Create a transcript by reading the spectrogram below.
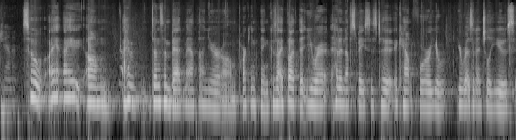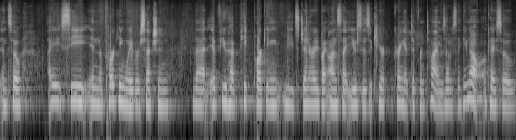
Janet? So I, I, um, I have done some bad math on your um, parking thing, because I thought that you were, had enough spaces to account for your, your residential use. And so I see in the parking waiver section that if you have peak parking needs generated by on-site uses occurring at different times, I was thinking, oh, okay, so,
